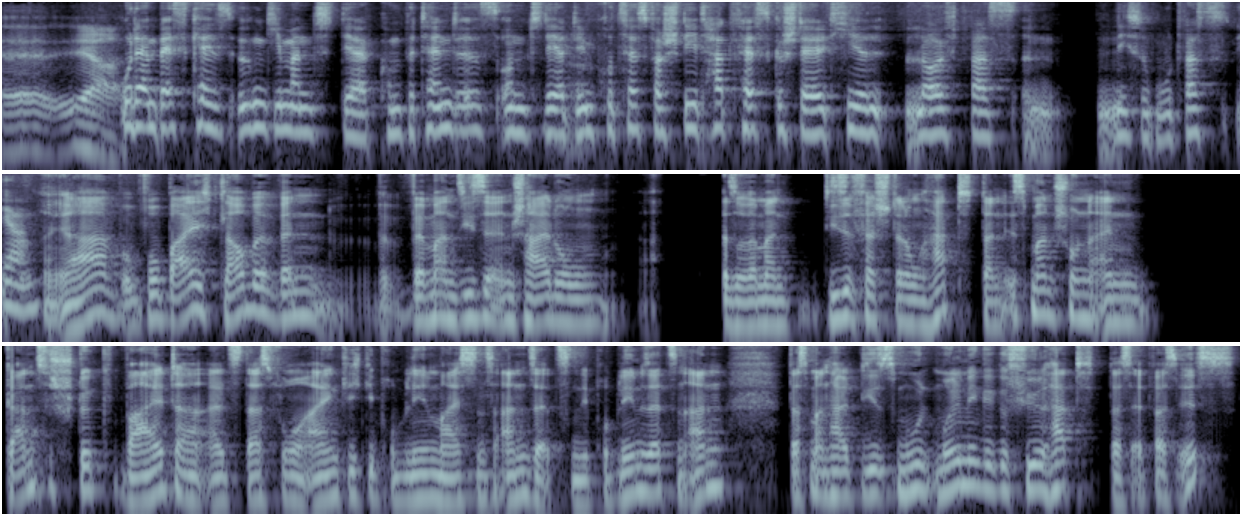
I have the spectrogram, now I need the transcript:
äh, ja. Oder im Best Case irgendjemand, der kompetent ist und der den Prozess versteht, hat festgestellt, hier läuft was äh, nicht so gut. Was, ja. Ja, wobei ich glaube, wenn, wenn man diese Entscheidung, also wenn man diese Feststellung hat, dann ist man schon ein ganzes Stück weiter als das, wo eigentlich die Probleme meistens ansetzen. Die Probleme setzen an, dass man halt dieses mulmige Gefühl hat, dass etwas ist.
